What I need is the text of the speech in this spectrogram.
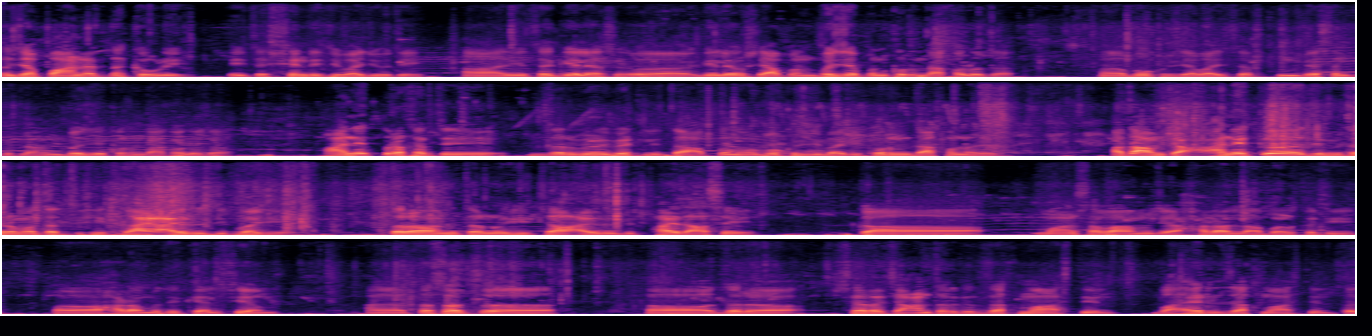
ज्या पाण्यात ना कवळी याच्या शेंडीची भाजी होती. आणि इथं गेल्या गेल्या वर्षी आपण भजे पण करून दाखवलं होतं. बोकरीच्या भाजीचं बेसन पीठ लावून भजे करून दाखवलं होतं. अनेक प्रकारचे जर वेळ भेटली तर आपण बोकरीची भाजी करून दाखवणार आहेत. आता आमच्या अनेक जे मित्र म्हणतात ही काय आयुर्वेदिक भाजी आहे? तर मित्रांनो हिचा आयुर्वेदिक फायदा असे का माणसाला म्हणजे हाडाला बळकटी हाडामध्ये कॅल्शियम तसंच जर शरीराच्या अंतर्गत जखमा असतील बाहेर जखमा असतील तर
